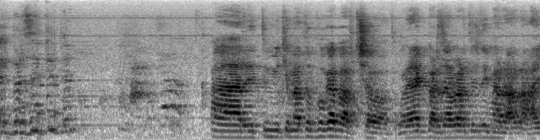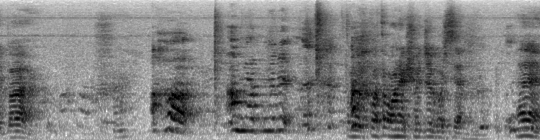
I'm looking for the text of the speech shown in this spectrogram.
একবার দেন আর তুমি কি মাত্র বোকা ভাবছ? তোমার একবার যাবার দিলে তুমি আর আইবা? আমি আপনার তোমার কথা অনেক সহ্য করছি আমি। হ্যাঁ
